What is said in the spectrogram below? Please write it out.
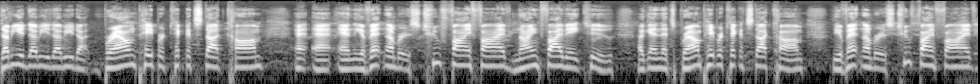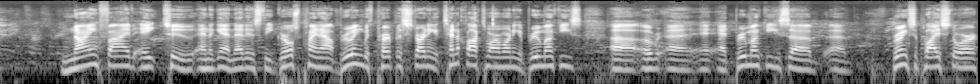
www.brownpapertickets.com and, and the event number is 255 9582. Again, that's brownpapertickets.com. The event number is 255 9582. And again, that is the Girls Pint Out Brewing with Purpose starting at 10 o'clock tomorrow morning at Brew Monkeys, uh, over, uh, at Brew Monkeys uh, Brewing Supply Store.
